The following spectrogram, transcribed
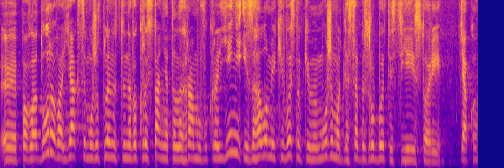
е, Павла Дурова? Як це може вплинути на використання телеграму в Україні? І загалом, які висновки ми можемо для себе зробити з цієї історії? Дякую.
